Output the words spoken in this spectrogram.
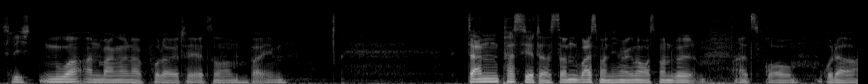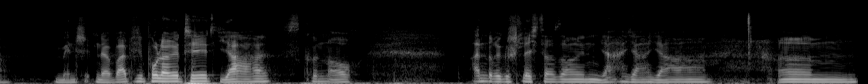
Es liegt nur an mangelnder Polarität so bei ihm. Dann passiert das, dann weiß man nicht mehr genau, was man will als Frau oder Mensch in der weiblichen Polarität. Ja, es können auch andere Geschlechter sein. Ja, ja, ja. Ähm,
